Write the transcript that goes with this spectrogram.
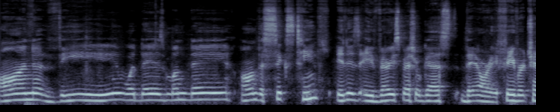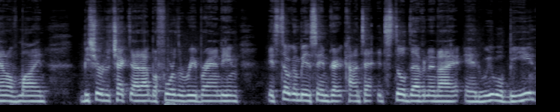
on the what day is Monday? On the 16th. It is a very special guest. They are a favorite channel of mine. Be sure to check that out before the rebranding. It's still going to be the same great content. It's still Devin and I, and we will be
